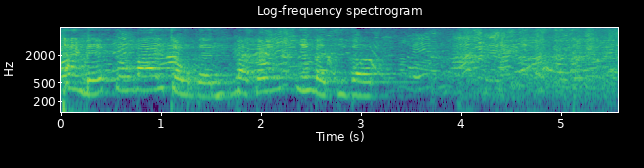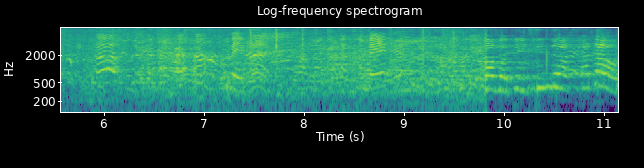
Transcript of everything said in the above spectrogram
Thành bếp chồng tấn và tôi nhân vật chị dâu Và với vị xin được bắt đầu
